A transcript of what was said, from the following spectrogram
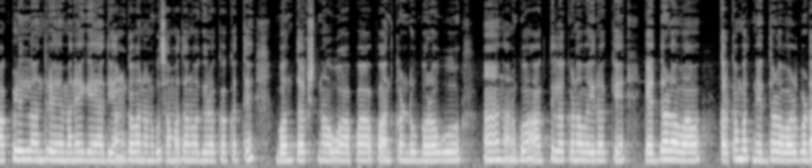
ಮಕ್ಕಳಿಲ್ಲ ಅಂದರೆ ಮನೆಗೆ ಅದು ಹೆಂಗವ? ನನಗೂ ಸಮಾಧಾನವಾಗಿರೋಕ್ಕಾಗತ್ತೆ. ಬಂದ ತಕ್ಷಣ ಅವು ಅಪ್ಪ ಅಪ್ಪ ಅಂದ್ಕೊಂಡು ಬರೋವು. ನನಗೂ ಆಗ್ತಿಲ್ಲ ಕಣವ ಇರೋಕ್ಕೆ. ಎದ್ದಳವ ಕರ್ಕೊಂಬರ್ತೀನಿ ಎದ್ದಳವ ಒಳ್ಬೇಡ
